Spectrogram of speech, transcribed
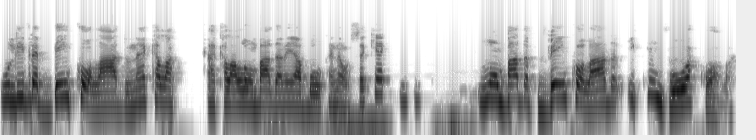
o livro é bem colado, não é aquela, aquela lombada meia boca, não. Isso aqui é lombada bem colada e com boa cola.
